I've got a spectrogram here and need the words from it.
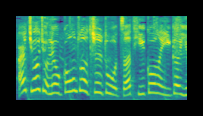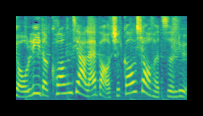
而九九六工作制度则提供了一个有力的框架来保持高效和自律。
